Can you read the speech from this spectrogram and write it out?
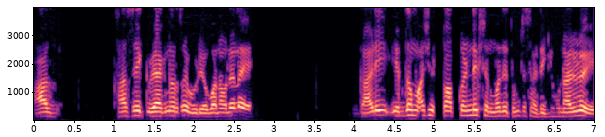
आज खास एक वॅगनरचा व्हिडिओ बनवलेला आहे. गाडी एकदम अशी टॉप कंडिशनमध्ये तुमच्यासाठी घेऊन आलेलो आहे.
